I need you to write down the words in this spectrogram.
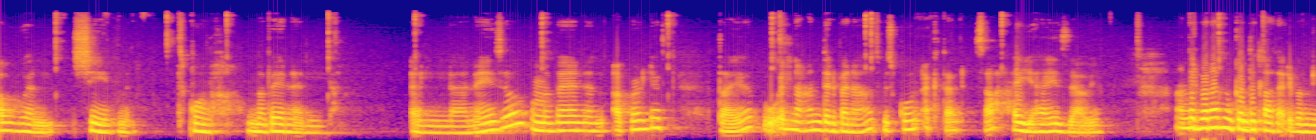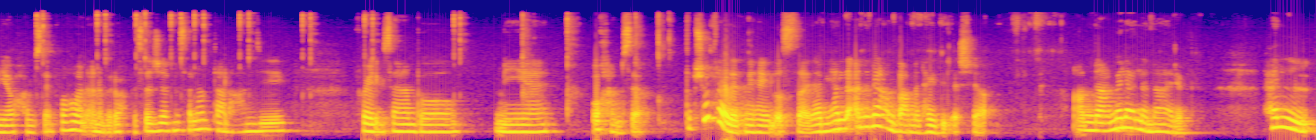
أول شيء تكون ما بين النيزل وما بين الأبر ليب طيب. وقلنا عند البنات بتكون أكتر صح؟ هي هاي الزاوية. عند البنات ممكن تطلع تقريبا مية وخمسة فهون أنا بروح بسجل مثلا طالع عندي for example مية وخمسة. طب شو فادتني هاي القصة؟ يعني هلأ أنا ليه عم بعمل هيدي الأشياء؟ عم نعملها لنعرف هل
